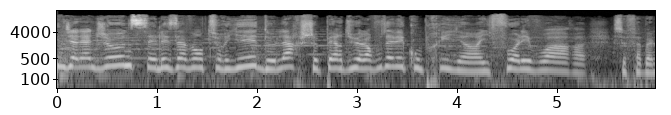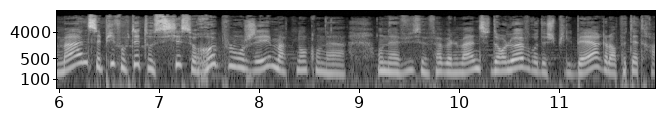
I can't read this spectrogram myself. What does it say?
Indiana Jones et les aventuriers de l'Arche perdue. Alors vous avez compris, hein, il faut aller voir euh, ce Fablemans et puis il faut peut-être aussi se replonger maintenant qu'on a on a vu ce Fablemans dans l'œuvre de Spielberg. Alors peut-être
